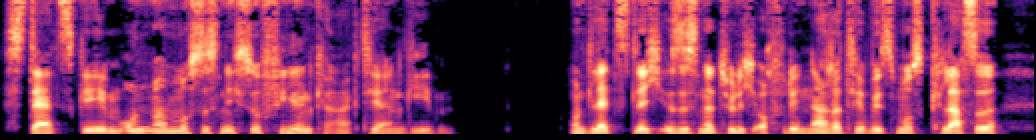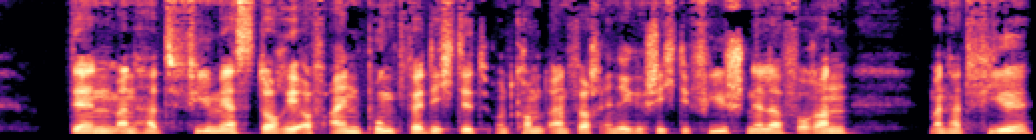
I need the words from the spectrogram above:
Stats geben und man muss es nicht so vielen Charakteren geben. Und letztlich ist es natürlich auch für den Narrativismus klasse, denn man hat viel mehr Story auf einen Punkt verdichtet und kommt einfach in der Geschichte viel schneller voran, man hat viel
